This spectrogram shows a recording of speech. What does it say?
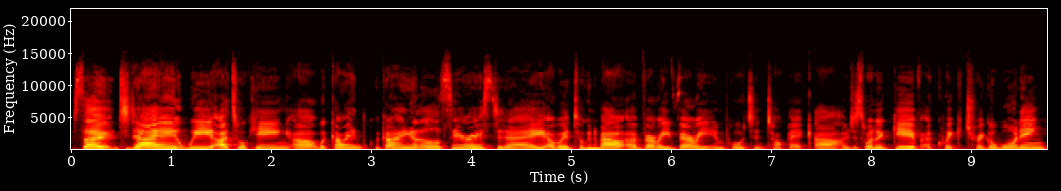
So today we are talking. Uh, we're going. We're going a little serious today. Uh, We're talking about a very, very important topic. Uh, I just want to give a quick trigger warning.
